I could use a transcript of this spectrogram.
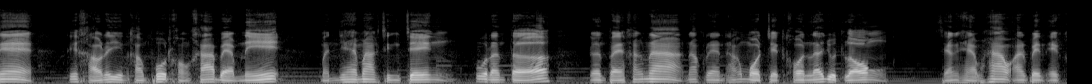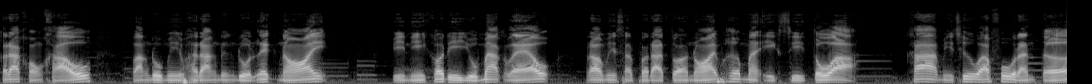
แน่ๆที่เขาได้ยินคำพูดของข้าแบบนี้ มันแย่มากจริงๆผู้รันเตอ๋อ เดินไปข้างหน้านักเรียนทั้งหมด 7 คนแล้วหยุดลง เสียงแหบห้าวอันเป็นเอกลักษณ์ของเขา ฟังดูมีพลังดึงดูดเล็กน้อย ปีนี้ก็ดีอยู่มากแล้ว เรามีสัตว์ประหลาดตัวน้อยเพิ่มมาอีก 4 ตัว ข้ามีชื่อว่าฟู่รันเต๋อ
